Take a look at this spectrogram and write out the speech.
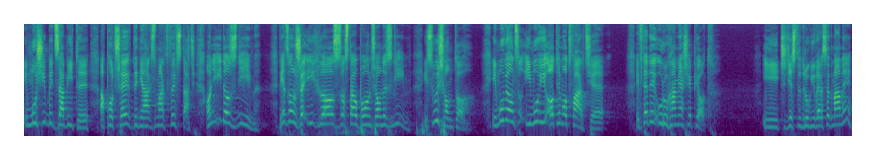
i musi być zabity, a po trzech dniach zmartwychwstać. Oni idą z nim, wiedzą, że ich los został połączony z nim i słyszą to. I, mówiąc, I mówi o tym otwarcie, i wtedy uruchamia się Piotr. I 32 werset mamy.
